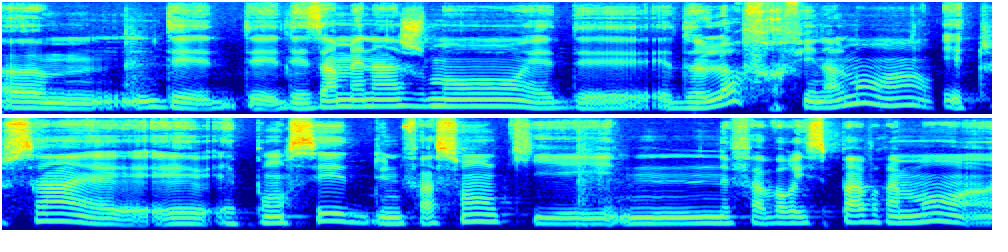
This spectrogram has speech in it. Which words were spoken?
euh, des, aménagements et, de l'offre finalement. Hein. Et tout ça est, pensé d'une façon qui ne favorise pas vraiment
